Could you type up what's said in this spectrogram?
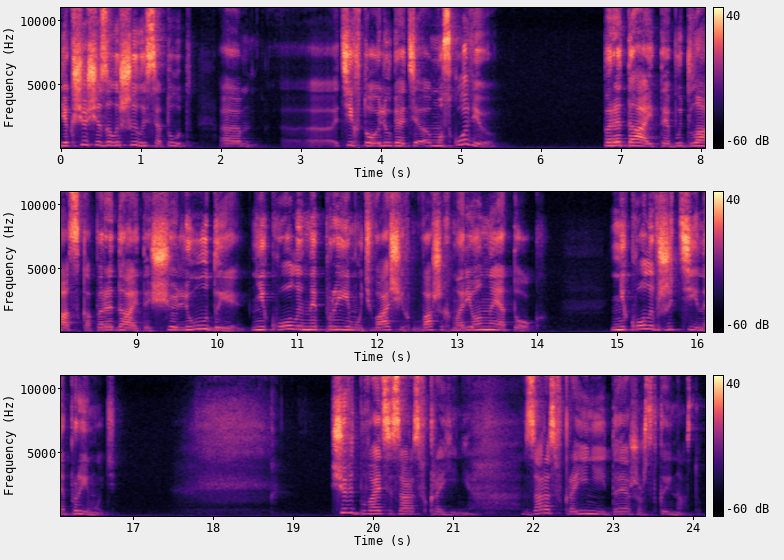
Якщо ще залишилися тут е, е, ті, хто люблять е, Московію, передайте, будь ласка, передайте, що люди ніколи не приймуть ваших, ваших маріонеток. Ніколи в житті не приймуть. Що відбувається зараз в країні? Зараз в країні йде жорсткий наступ.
